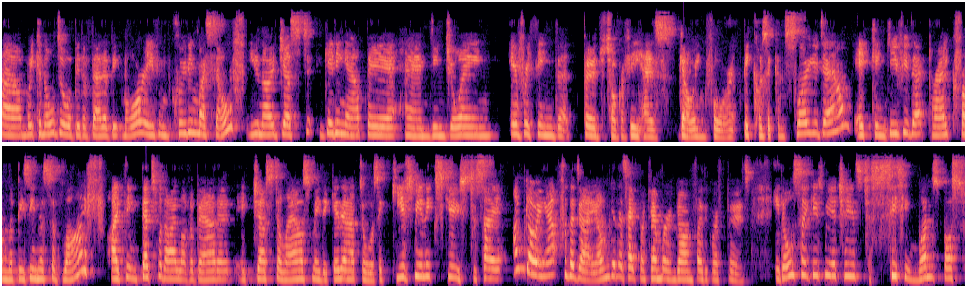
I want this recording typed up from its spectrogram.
um, we can all do a bit of that a bit more, even including myself. You know, just getting out there and enjoying everything that bird photography has going for it because it can slow you down. It can give you that break from the busyness of life. I think that's what I love about it. It just allows me to get outdoors. It gives me an excuse to say, I'm going out for the day. I'm going to take my camera and go and photograph birds. It also gives me a chance to sit in one spot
